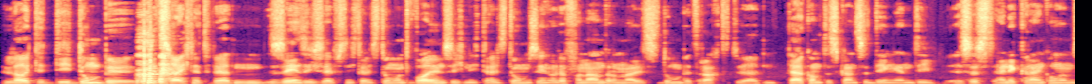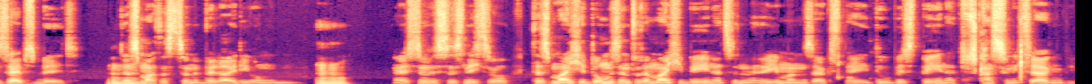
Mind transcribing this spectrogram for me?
Leute, die dumm be bezeichnet werden, sehen sich selbst nicht als dumm und wollen sich nicht als dumm sehen oder von anderen als dumm betrachtet werden. Da kommt das ganze Ding in die, es ist eine Kränkung im Selbstbild. Mhm. Das macht es zu einer Beleidigung. Mhm. Weißt du, es ist nicht so, dass manche dumm sind oder manche behindert sind, wenn du jemandem sagst, hey, du bist behindert. Das kannst du nicht sagen.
